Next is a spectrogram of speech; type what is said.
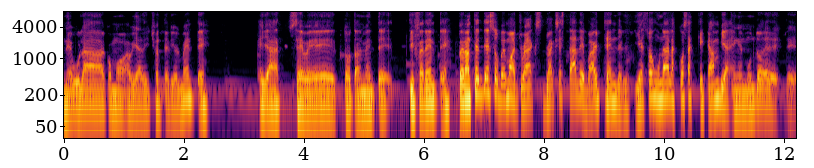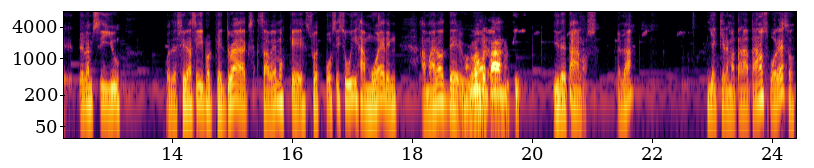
Nebula, como había dicho anteriormente, ella se ve totalmente diferente. Pero antes de eso vemos a Drax. Drax está de bartender y eso es una de las cosas que cambia en el mundo de, del MCU, por decir así, porque Drax sabemos que su esposa y su hija mueren a manos de Ron y de Thanos, ¿verdad? Y él quiere matar a Thanos por eso.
